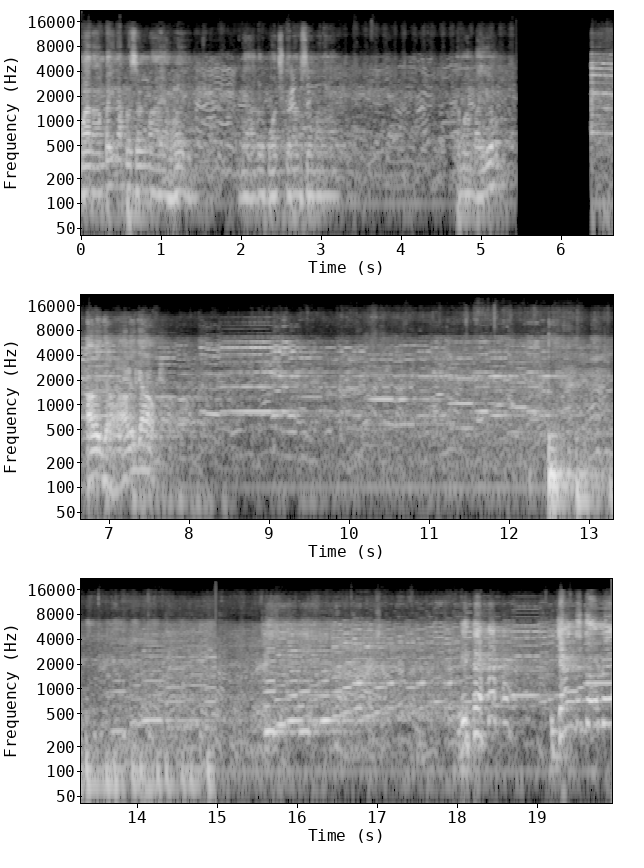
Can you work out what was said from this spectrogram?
મા રામભાઈના પ્રસંગમાં આવ્યા હોય અને આગળ પહોંચ કરાવશે મારા તમામ ભાઈઓ. આવી જાઓ આવી જાઓ. જંગ જોમે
